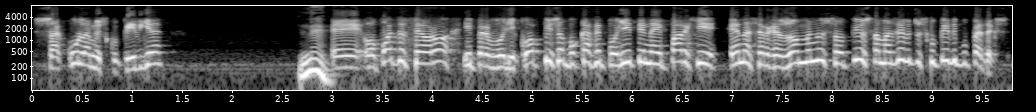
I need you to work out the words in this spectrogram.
σακούλα με σκουπίδια. Ναι. Ε, οπότε θεωρώ υπερβολικό πίσω από κάθε πολίτη να υπάρχει ένας εργαζόμενος ο οποίος θα μαζεύει το σκουπίδι που πέταξε.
